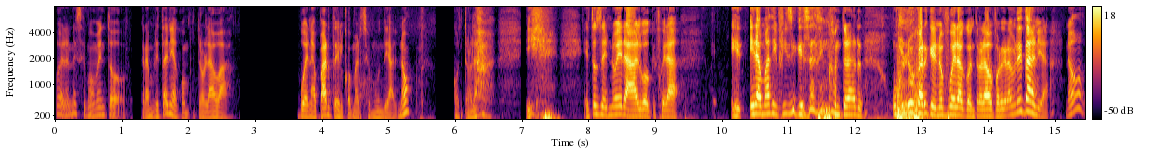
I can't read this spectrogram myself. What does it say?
bueno, en ese momento Gran Bretaña controlaba buena parte del comercio mundial, ¿no? Controlaba. Y entonces no era algo que fuera, eh, era más difícil quizás encontrar un lugar que no fuera controlado por Gran Bretaña, ¿no?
